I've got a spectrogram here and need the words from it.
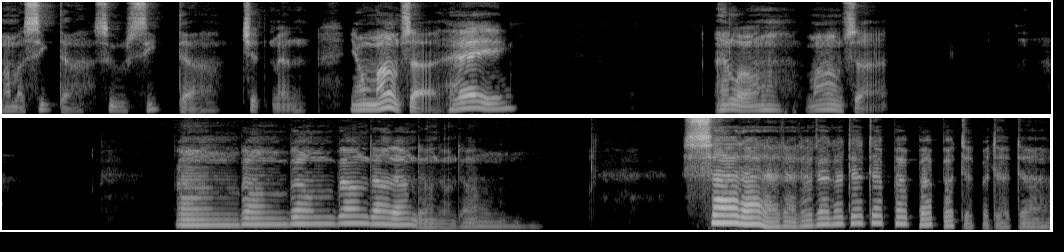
Mamacita. Susita. Chitman. Your mom's side. Hey. Hello. Mom's side. Bum bum bum bum dum dum dum dum dum. Sa da da da da da da da ba ba ba da ba da da.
